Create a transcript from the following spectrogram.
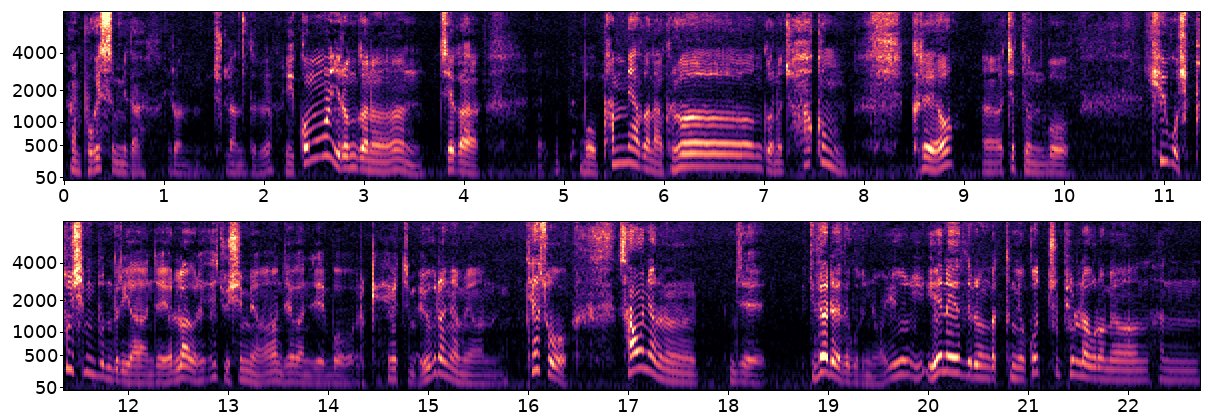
한번 보겠습니다. 이런 출란들을 이 꽃물 이런 거는 제가 뭐 판매하거나 그런 거는 조금 그래요. 어, 어쨌든 뭐 키우고 싶으신 분들이야 이제 연락을 해주시면 제가 이제 뭐 이렇게 하겠지만 왜 그러냐면 계속 4, 5년을 이제 기다려야 되거든요. 이- 얘네들은 같은 경우 꽃을 피우려고 그러면 한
